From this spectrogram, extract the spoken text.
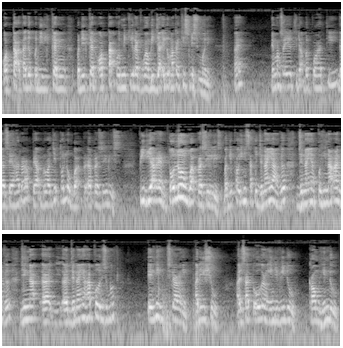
Otak tak ada pendidikan pendidikan otak pemikiran kurang bijak elok makan kismis semua ni. Eh? Memang saya tidak berpuas hati dan saya harap pihak berwajib tolong buat press release. PDRM tolong buat press release. Bagi tahu ini satu jenayah ke? Jenayah penghinaan ke? Jenayah, uh, jenayah apa ni semua? Eh ni sekarang ni ada isu. Ada satu orang individu kaum Hindu.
